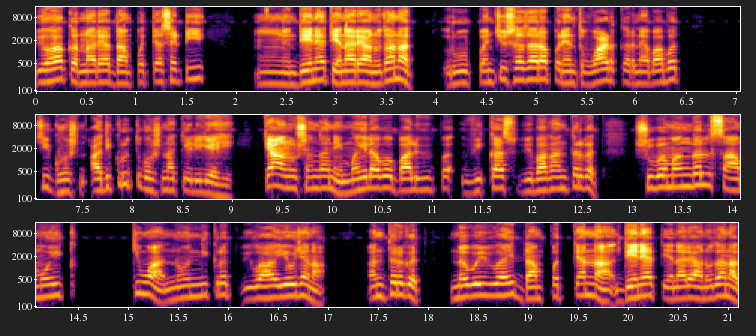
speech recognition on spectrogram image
विवाह करणाऱ्या दाम्पत्यासाठी देण्यात येणाऱ्या अनुदानात रु. पंचवीस हजारापर्यंत वाढ करण्याबाबतची घोषणा अधिकृत घोषणा केलेली आहे. त्या अनुषंगाने महिला व बाल विकास विभागांतर्गत शुभमंगल सामूहिक किंवा नोंदणीकृत विवाह योजना अंतर्गत नवविवाहित दाम्पत्यांना देण्यात येणाऱ्या अनुदानात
